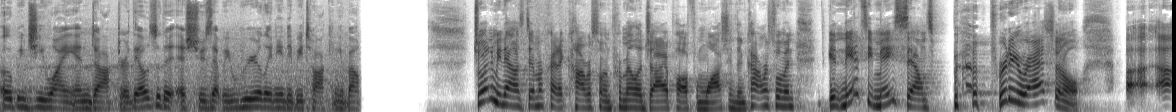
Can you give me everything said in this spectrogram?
OBGYN doctor. Those are the issues that we really need to be talking about. Joining me now is Democratic Congresswoman Pramila Jayapal from Washington. Congresswoman, Nancy Mace sounds pretty rational. Uh, uh,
